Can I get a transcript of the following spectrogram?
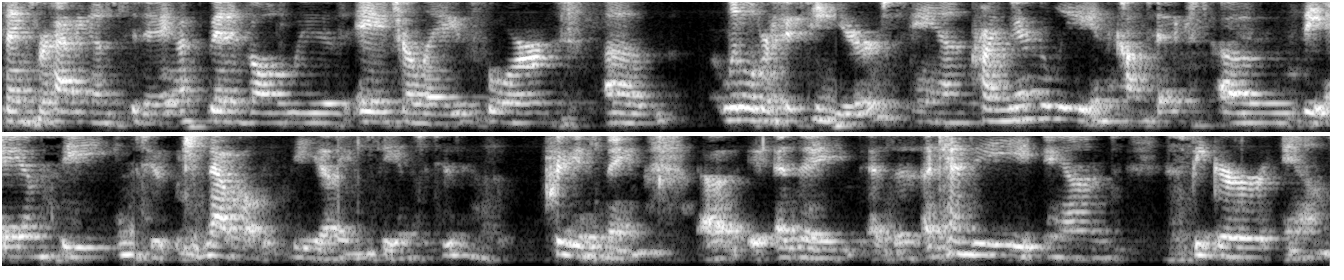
thanks for having us today. I've been involved with AHLA for um, a little over 15 years and primarily in the context of the AMC Institute, which is now called the, uh, AMC Institute, its previous name, uh, as a as an attendee and speaker and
